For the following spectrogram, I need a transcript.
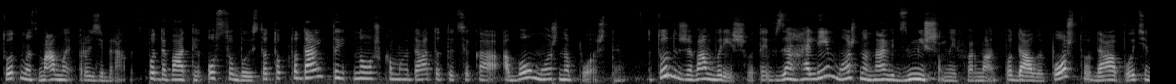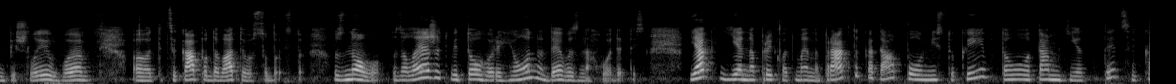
Тут ми з вами розібралися. Подавати особисто, тобто дайте ножками дати ТЦК, або можна пошти. Тут вже вам вирішувати. Взагалі можна навіть змішаний формат. Подали пошту, да, а потім пішли в ТЦК подавати особисто. Знову залежить від того регіону, де ви знаходитесь. Як є, наприклад, в мене практика да, по місту Київ, то там є ТЦК,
